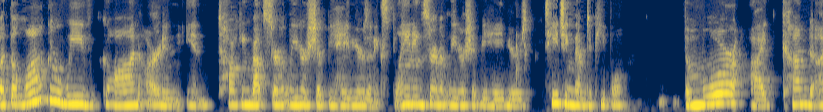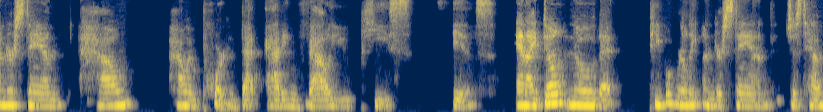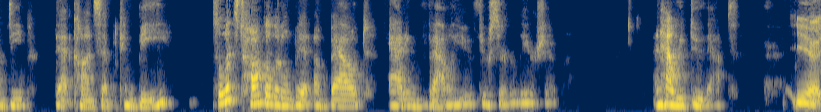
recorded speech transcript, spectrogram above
but the longer we've gone, Art, in, in talking about servant leadership behaviors and explaining servant leadership behaviors, teaching them to people, the more I come to understand how how important that adding value piece is. And I don't know that people really understand just how deep that concept can be. So let's talk a little bit about adding value through servant leadership and how we do that. Yeah.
